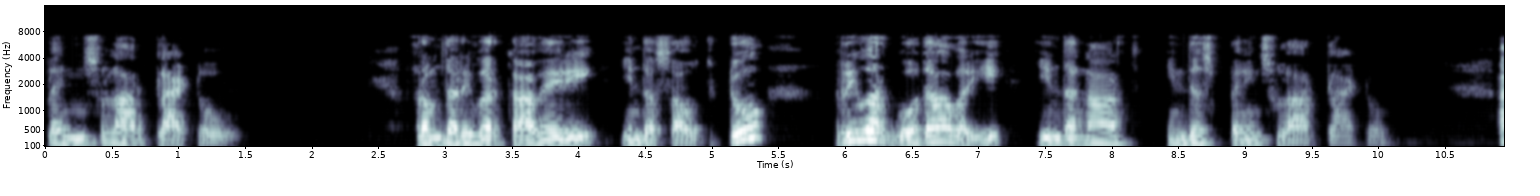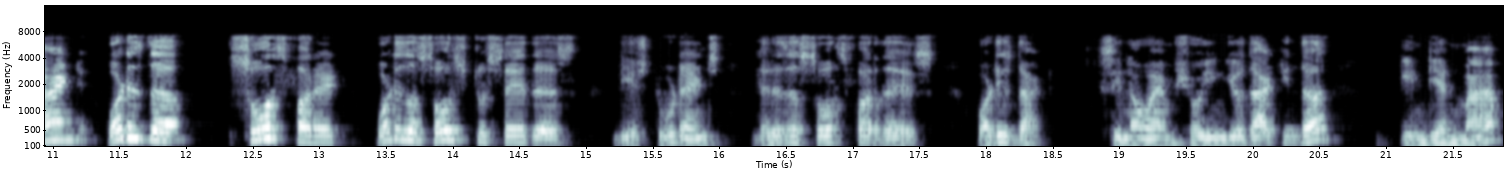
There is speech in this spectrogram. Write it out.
peninsular plateau. From the river Kaveri in the south to river Godavari in the north in this peninsular plateau. And what is the source for it? What is the source to say this? Dear students, there is a source for this. What is that? See now I am showing you that in the Indian map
